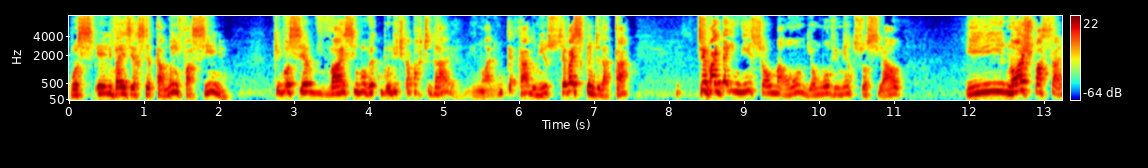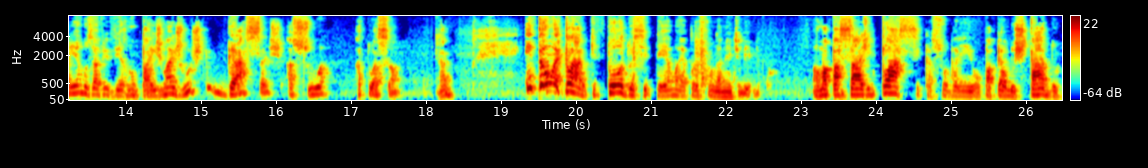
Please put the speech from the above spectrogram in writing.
você, ele vai exercer tamanho fascínio que você vai se envolver com política partidária. E não há nenhum pecado nisso. Você vai se candidatar. Você vai dar início a uma ONG, a um movimento social e nós passaremos a viver num país mais justo graças à sua atuação. Tá? Então, é claro que todo esse tema é profundamente bíblico. Há uma passagem clássica sobre o papel do Estado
